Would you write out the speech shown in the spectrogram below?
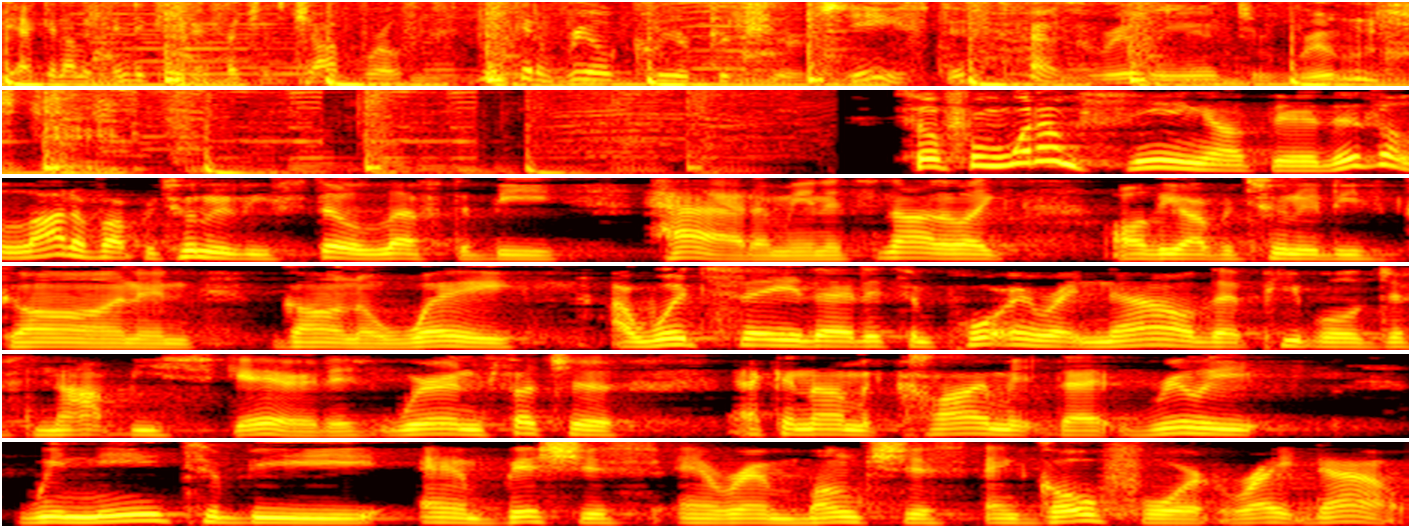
the economic indicators such as job growth, you'll get a real clear picture. Jeez, this guy's really into real estate. So from what I'm seeing out there, there's a lot of opportunities still left to be had. I mean, it's not like all the opportunities gone and gone away. I would say that it's important right now that people just not be scared. We're in such a economic climate that really we need to be ambitious and rambunctious and go for it right now.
